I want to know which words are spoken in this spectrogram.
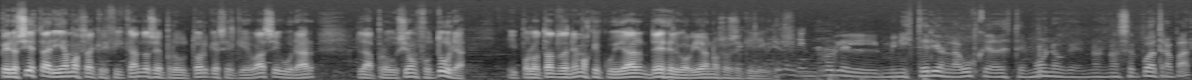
pero sí estaríamos sacrificando ese productor que es el que va a asegurar la producción futura y por lo tanto tenemos que cuidar desde el gobierno esos equilibrios. ¿Tiene un rol el ministerio en la búsqueda de este mono que no, no se puede atrapar?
